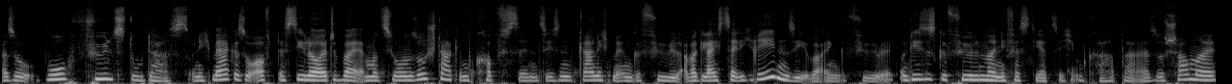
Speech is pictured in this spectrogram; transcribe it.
Also wo fühlst du das? Und ich merke so oft, dass die Leute bei Emotionen so stark im Kopf sind, sie sind gar nicht mehr im Gefühl, aber gleichzeitig reden sie über ein Gefühl. Und dieses Gefühl manifestiert sich im Körper. Also schau mal,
